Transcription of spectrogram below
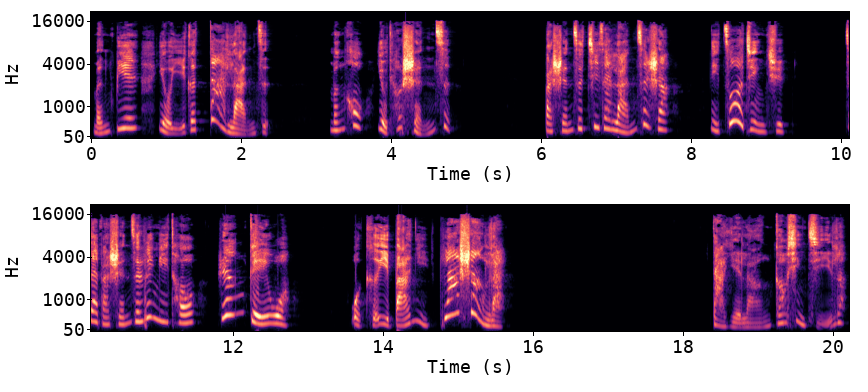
门边有一个大篮子，门后有条绳子。把绳子系在篮子上，你坐进去，再把绳子另一头扔给我，我可以把你拉上来。野狼高兴极了，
